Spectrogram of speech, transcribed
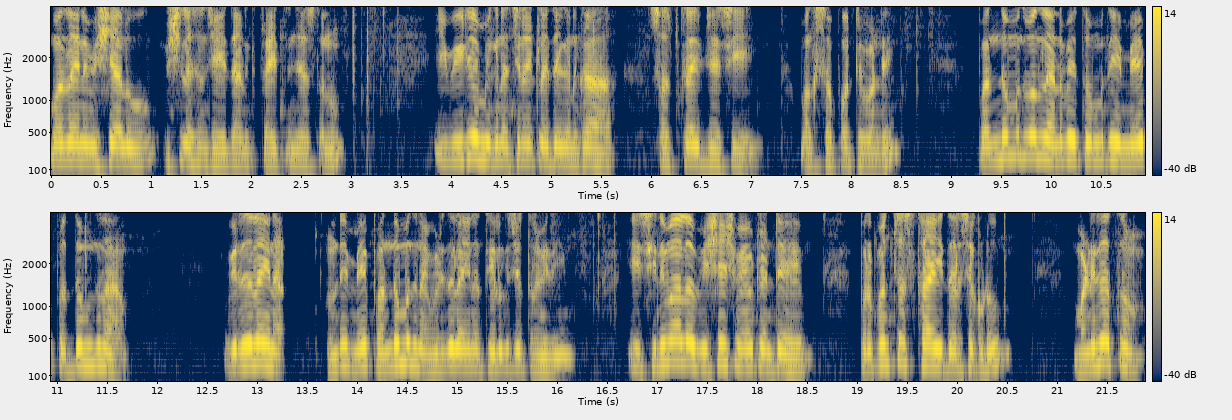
మొదలైన విషయాలు విశ్లేషణ చేయడానికి ప్రయత్నం చేస్తాను. ఈ వీడియో మీకు నచ్చినట్లయితే కనుక సబ్స్క్రైబ్ చేసి మాకు సపోర్ట్ ఇవ్వండి. పంతొమ్మిది వందల ఎనభై తొమ్మిది మే పద్దెనిమిదిన విడుదలైన అంటే మే పంతొమ్మిదిన విడుదలైన తెలుగు చిత్రం ఇది. ఈ సినిమాలో విశేషం ఏమిటంటే ప్రపంచ స్థాయి దర్శకుడు మణిరత్నం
